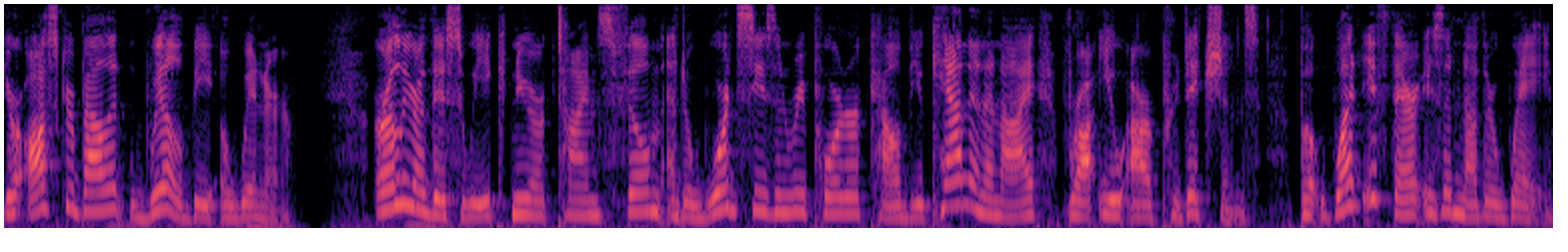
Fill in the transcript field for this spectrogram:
Your Oscar ballot will be a winner. Earlier this week, New York Times film and award season reporter Kyle Buchanan and I brought you our predictions. But what if there is another way?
